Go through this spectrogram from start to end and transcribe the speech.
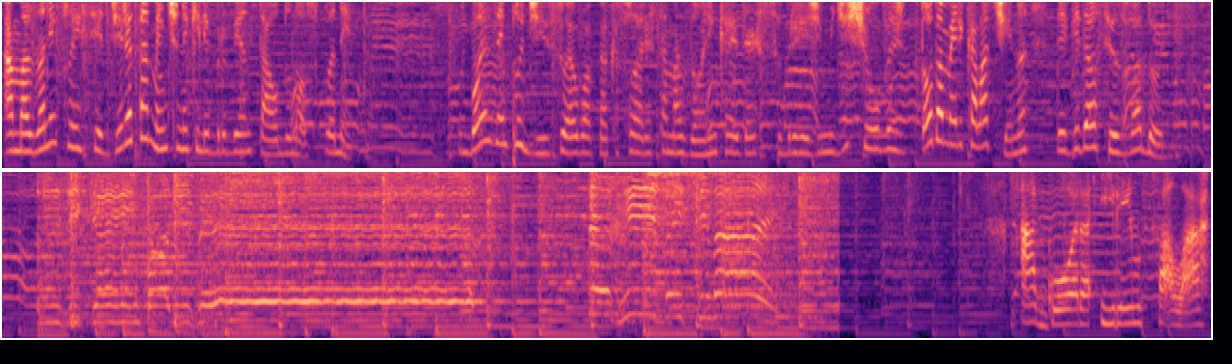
a Amazônia influencia diretamente no equilíbrio ambiental do nosso planeta. Um bom exemplo disso é o papel que a floresta amazônica exerce sobre o regime de chuvas de toda a América Latina devido aos rios voadores. de quem pode ver Agora iremos falar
